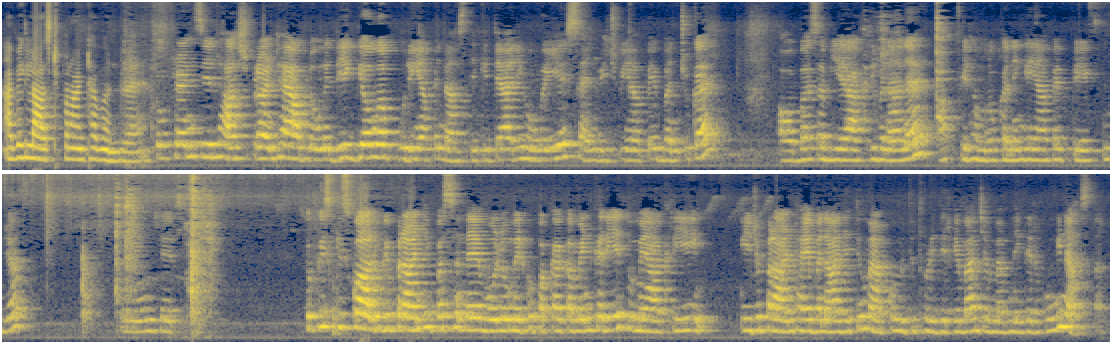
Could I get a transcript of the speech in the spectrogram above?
अब एक लास्ट परांठा बन रहा है। तो फ्रेंड्स ये लास्ट परांठा है। आप लोगों ने देख गया होगा पूरी यहाँ पे नाश्ते की तैयारी हो गई है। सैंडविच भी यहाँ पे बन चुका है। और बस अब ये आखिरी बनाना है। अब फिर हम लोग करेंगे यहाँ पे पेट पूजा। तो, तो किस किस को आलू के परांठे पसंद है वो लोग मेरे को पक्का कमेंट करिए। तो मैं आखिरी ये जो परांठा है बना देती हूँ। मैं आपको मिलती थोड़ी देर के बाद जब मैं अपने घर रखूँगी नाश्ता।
